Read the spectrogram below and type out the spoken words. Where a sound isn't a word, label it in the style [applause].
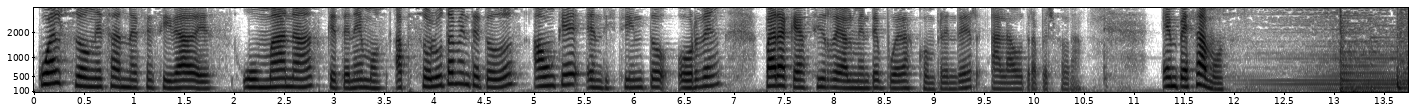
cuáles son esas necesidades humanas que tenemos absolutamente todos, aunque en distinto orden, para que así realmente puedas comprender a la otra persona. Empezamos.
